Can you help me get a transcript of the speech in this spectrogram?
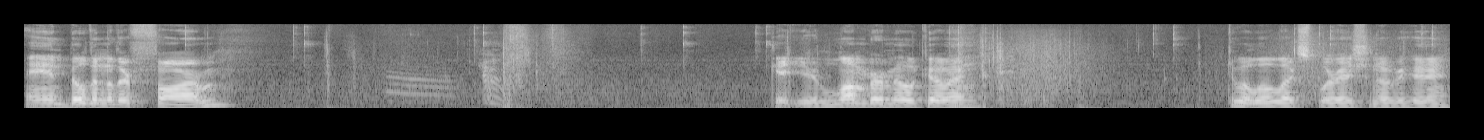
And build another farm. Get your lumber mill going. Do a little exploration over here.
